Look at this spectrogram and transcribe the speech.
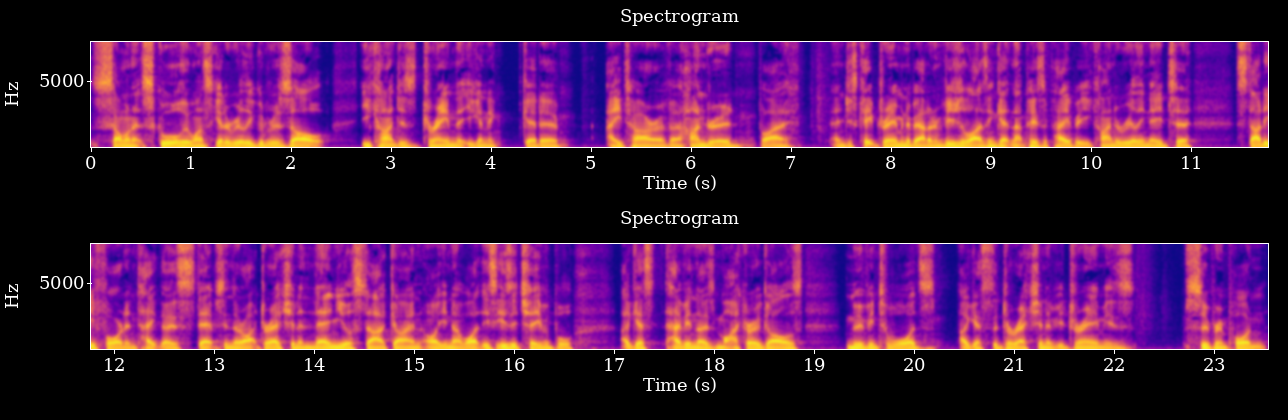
someone at school who wants to get a really good result, you can't just dream that you're going to get a ATAR of 100 by and just keep dreaming about it and visualizing getting that piece of paper. You kind of really need to study for it and take those steps in the right direction. And then you'll start going, oh, you know what? This is achievable. I guess having those micro goals moving towards, I guess, the direction of your dream is super important.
